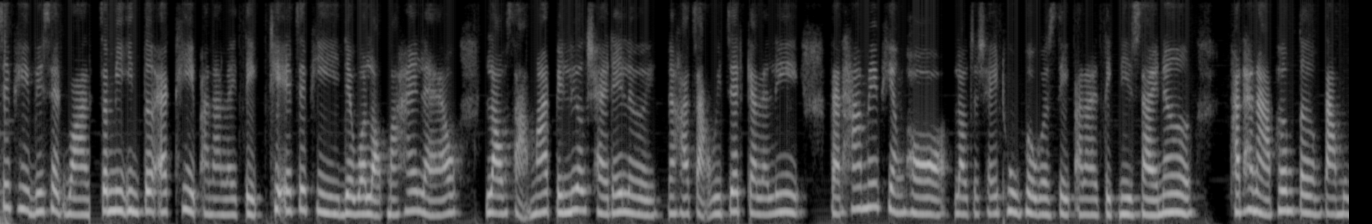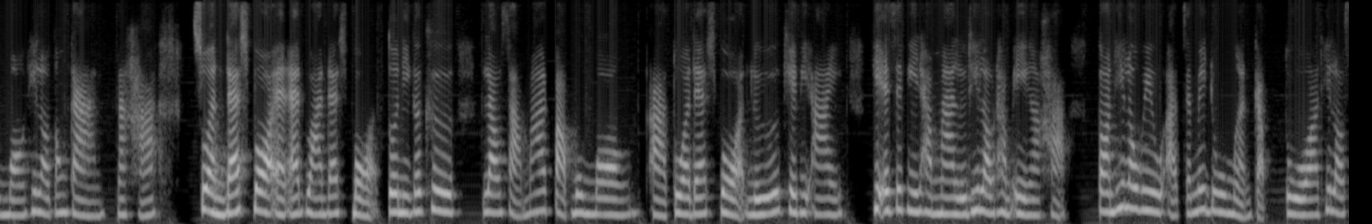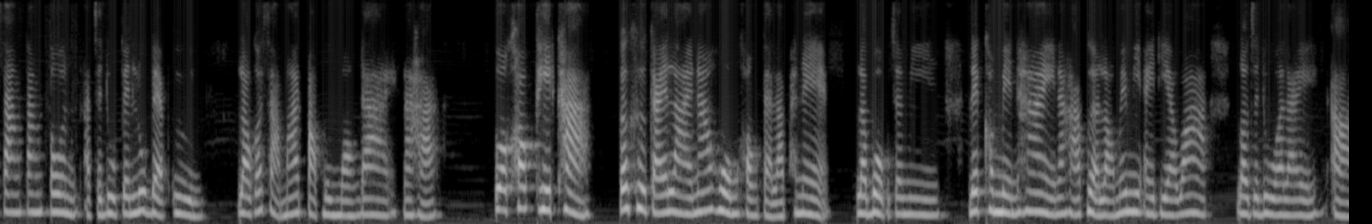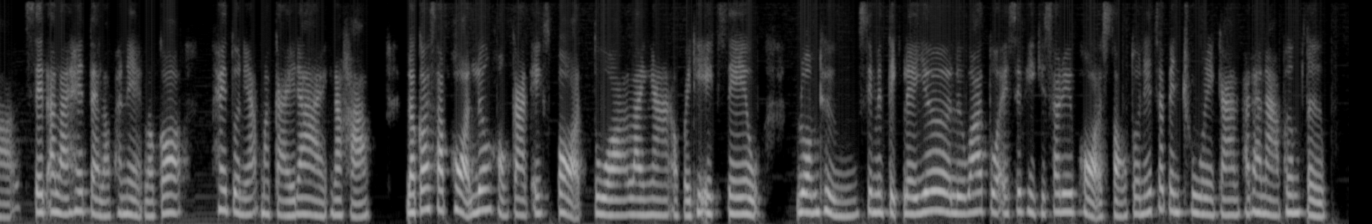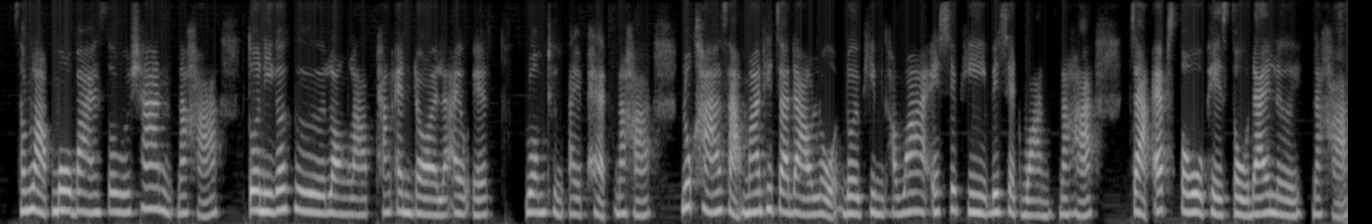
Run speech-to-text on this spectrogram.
SAP Business One จะมี Interactive Analytics ที่ SAP develop มาให้แล้ว เราสามารถไปเลือกใช้ได้เลยนะคะ จาก Widget Gallery แต่ถ้าไม่เพียงพอเราจะใช้ Tool Pervasive Analytics Designer พัฒนาเพิ่มเติมตามมุมมองที่เราต้องการนะคะ ส่วน Dashboard and Advanced Dashboard ตัวนี้ก็คือเราสามารถปรับมุมมองอตัว Dashboard หรือ KPI ที่ SAP ทำมาหรือที่เราทำเองอะค่ะ ตอนที่เราวิวอาจจะไม่ดูเหมือนกับตัวที่เราสร้างตั้งต้น อาจจะดูเป็นรูปแบบอื่น เราก็สามารถปรับมุมมองได้นะคะ ตัว Cockpit ค่ะ ก็คือไกด์ไลน์หน้าโฮมของแต่ละแผนก ระบบจะมี recommend ให้นะคะเผื่อเราไม่มีไอเดียว่าเราจะดูอะไรเซตอะไรให้แต่ละแผนก แล้วก็ให้ตัวนี้มาไกด์ได้นะคะ แล้วก็ซัพพอร์ตเรื่องของการ Export ตัวรายงานออกไปที่ Excel รวมถึง Semantic Layer หรือว่าตัว SAP Crystal Report 2 ตัวนี้จะเป็น Tool ในการพัฒนาเพิ่มเติมสำหรับ Mobile Solution นะคะ ตัวนี้ก็คือรองรับทั้ง Android และ iOS รวมถึง iPad นะคะ ลูกค้าสามารถที่จะดาวน์โหลด โดยพิมพ์คำว่า SAP Business One นะคะ จาก App Store Play Store ได้เลยนะคะ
